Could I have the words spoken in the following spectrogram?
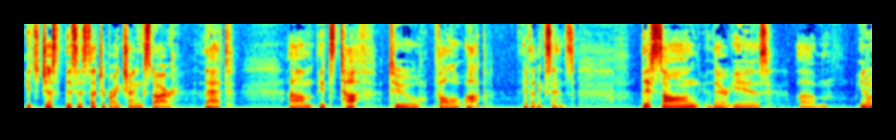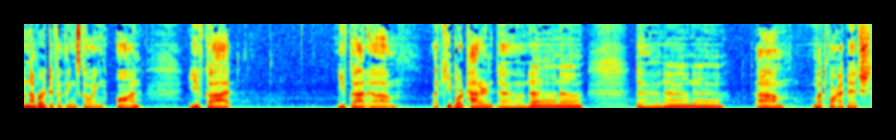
It's just this is such a bright shining star that um, it's tough to follow up, if that makes sense. This song, there is um, you know a number of different things going on. You've got you've got um, a keyboard pattern, da, da, da, da, da, da. Um, much more high pitch,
